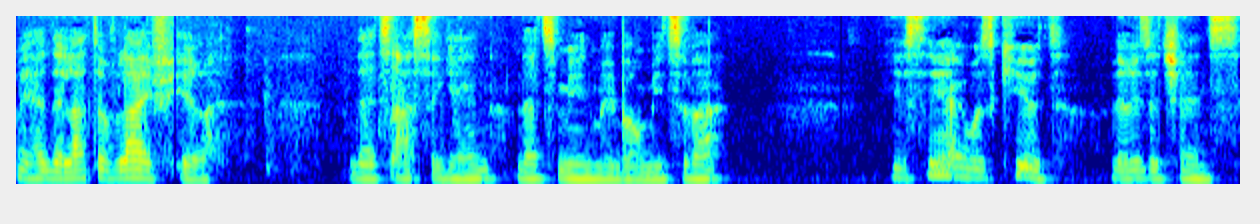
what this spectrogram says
We had a lot of life here. That's us again. That's me in my bar mitzvah. You see, I was cute. There is a chance.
